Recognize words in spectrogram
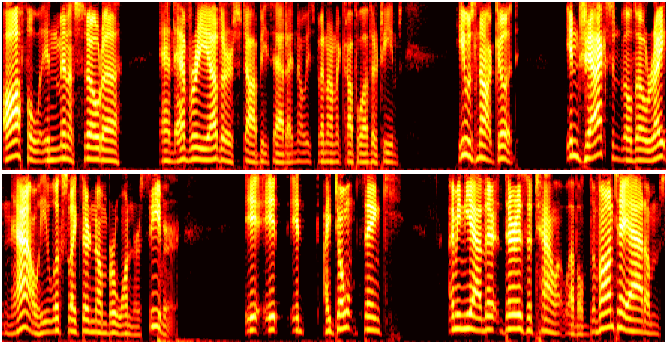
awful in Minnesota and every other stop he's had. I know he's been on a couple other teams. He was not good. In Jacksonville, though, right now, he looks like their number one receiver. It it it I don't think I mean, yeah, there there is a talent level. Davante Adams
